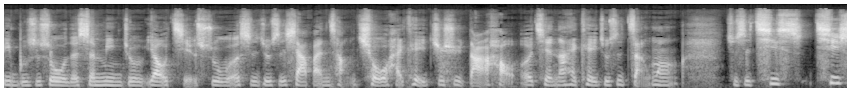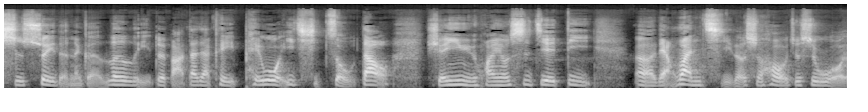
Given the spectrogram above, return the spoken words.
并不是说我的生命就要结束，而是就是下半场球还可以继续打好，而且呢还可以就是展望，就是七十七十岁的那个。Lily，对吧？大家可以陪我一起走到学英语环游世界第呃两万集的时候，就是我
